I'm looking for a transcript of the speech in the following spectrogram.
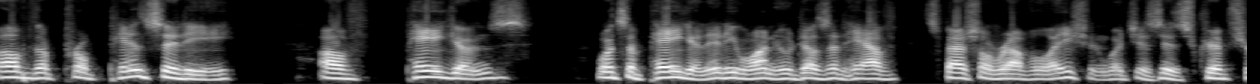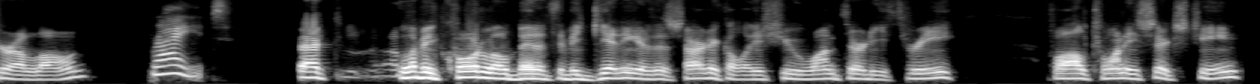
of the propensity of pagans, what's a pagan? Anyone who doesn't have special revelation, which is in scripture alone. Right. In fact, let me quote a little bit at the beginning of this article, issue 133, fall 2016.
